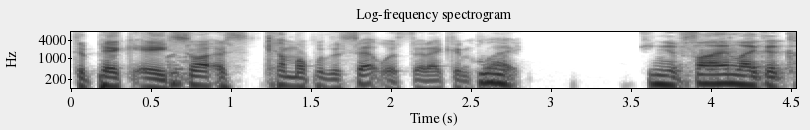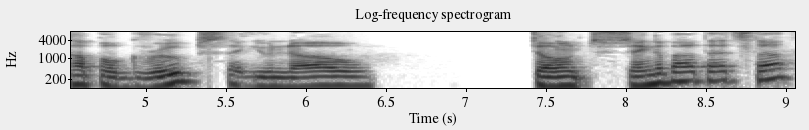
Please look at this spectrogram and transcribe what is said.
to pick a song, come up with a set list that I can play. Can you find like a couple groups that you know don't sing about that stuff?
